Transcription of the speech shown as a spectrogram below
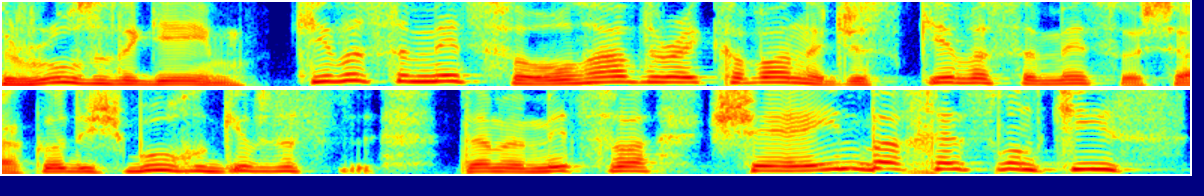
the rules of the game. Give us a mitzvah. We'll have the right kavanah. Just give us a mitzvah. Shakodish Baruch gives us them a mitzvah. She'ein b'chesron kis.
